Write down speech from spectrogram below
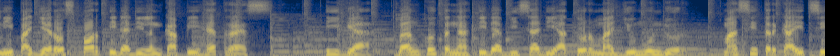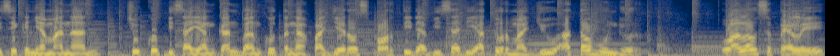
ini Pajero Sport tidak dilengkapi headrest. 3. Bangku tengah tidak bisa diatur maju mundur. Masih terkait sisi kenyamanan, cukup disayangkan bangku tengah Pajero Sport tidak bisa diatur maju atau mundur. Walau sepele,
